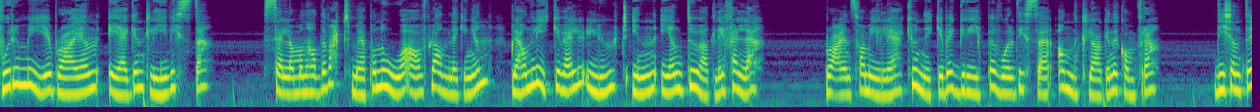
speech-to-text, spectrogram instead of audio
hvor mye Brian egentlig visste. Selv om han hadde vært med på noe av planleggingen, ble han likevel lurt inn i en dødelig felle. Brians familie kunne ikke begripe hvor disse anklagene kom fra. De kjente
